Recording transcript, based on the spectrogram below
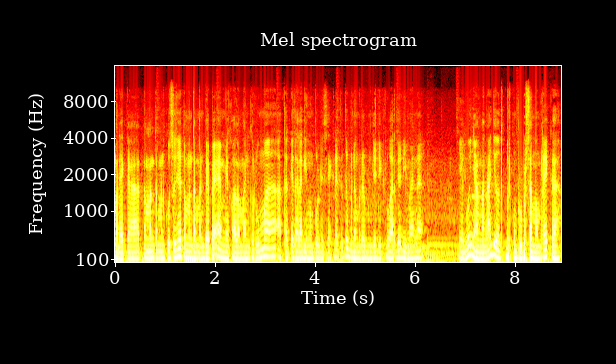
mereka teman-teman khususnya teman-teman BPM ya kalau main ke rumah atau kita lagi ngumpul di sekret itu benar-benar menjadi keluarga di mana ya gue nyaman aja untuk berkumpul bersama mereka.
